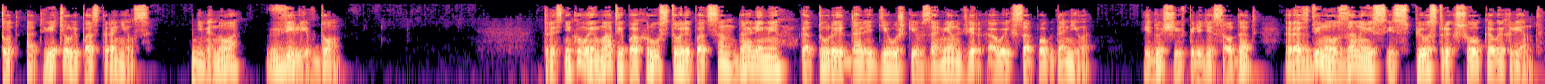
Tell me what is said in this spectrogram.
Тот ответил и посторонился. Неминоа ввели в дом. Тростниковые маты похрустывали под сандалиями, которые дали девушке взамен верховых сапог Данила. Идущий впереди солдат раздвинул занавес из пестрых шелковых лент.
